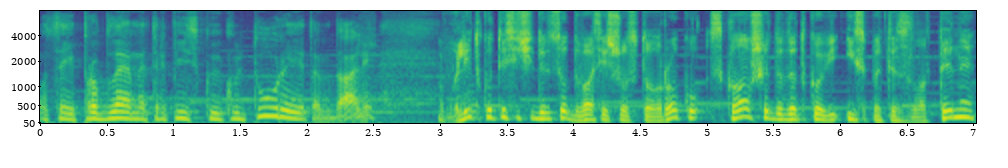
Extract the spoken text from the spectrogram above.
оцеї проблеми трипільської культури і так далі. Влітку 1926 року, склавши додаткові іспити з латини,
